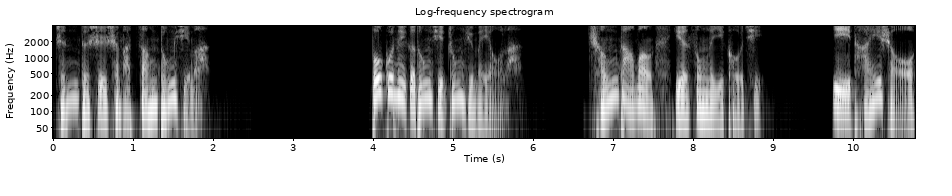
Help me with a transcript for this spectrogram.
真的是什么脏东西吗？不过那个东西终于没有了，程大旺也松了一口气，一抬手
